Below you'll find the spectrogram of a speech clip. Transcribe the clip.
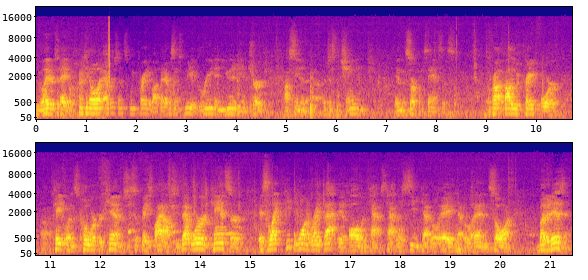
later today go, you know what? Ever since we prayed about that, ever since we agreed in unity in church, I've seen a, a, uh, just a change in the circumstances. Father, we pray for uh, Caitlin's coworker Kim. She's to face biopsy. That word cancer, it's like people want to write that in all in caps, capital C, capital A, capital N, and so on. But it isn't.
